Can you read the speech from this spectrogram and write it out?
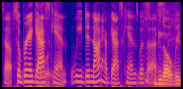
tough. So bring a gas can. We did not have gas cans with us. No, we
